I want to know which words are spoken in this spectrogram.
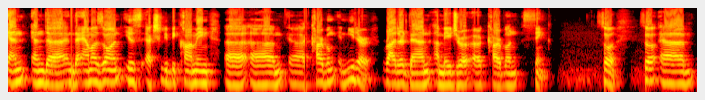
and and, uh, and the Amazon is actually becoming uh, um, a carbon emitter rather than a major uh, carbon sink. So so. Um,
